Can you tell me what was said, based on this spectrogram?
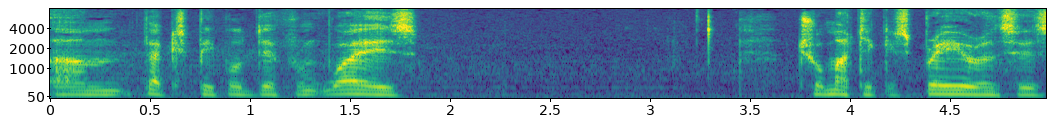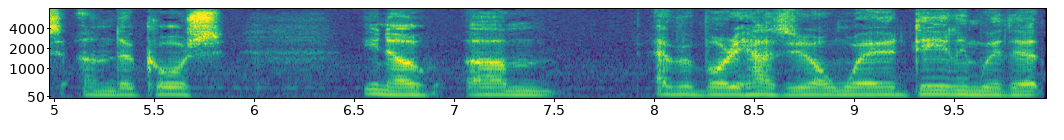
um, affects people different ways. Traumatic experiences and of course you know um, everybody has their own way of dealing with it.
